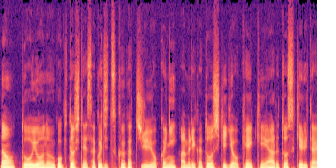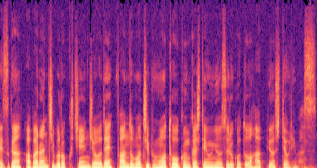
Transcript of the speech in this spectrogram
なお、同様の動きとして昨日9月14日にアメリカ投資企業 KKR とセキュリタイズがアバランチブロックチェーン上でファンド持ち分をトークン化して運用することを発表しております。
